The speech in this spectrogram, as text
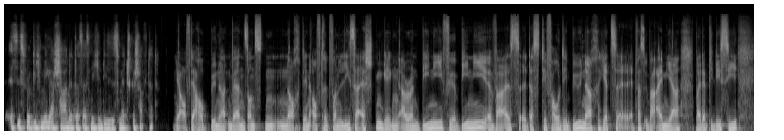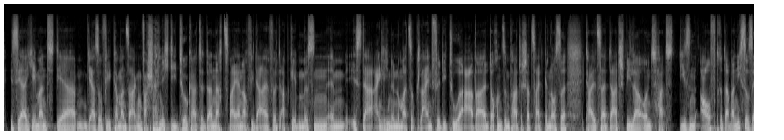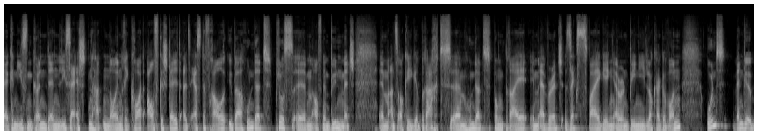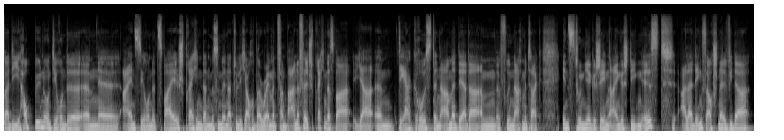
es ist wirklich mega schade, dass er es nicht in dieses Match geschafft hat. Ja, auf der Hauptbühne hatten wir ansonsten noch den Auftritt von Lisa Ashton gegen Aaron Beanie. Für Beanie war es äh, das TV-Debüt nach jetzt äh, etwas über einem Jahr bei der PDC. Ist ja jemand, der, ja, so viel kann man sagen, wahrscheinlich die Tourkarte dann nach zwei Jahren auch wieder wird abgeben müssen. Ähm, ist da eigentlich eine Nummer zu klein für die Tour, aber doch ein sympathischer Zeitgenosse, Teilzeit-Dartspieler und hat diesen Auftritt aber nicht so sehr genießen können, denn Lisa Ashton hat einen neuen Rekord aufgestellt gestellt, als erste Frau über 100 plus ähm, auf einem Bühnenmatch ähm, ans Hockey gebracht. Ähm, 100.3 im Average, 6-2 gegen Aaron Beanie locker gewonnen. Und wenn wir über die Hauptbühne und die Runde ähm, äh, 1, die Runde 2 sprechen, dann müssen wir natürlich auch über Raymond van Barneveld sprechen. Das war ja ähm, der größte Name, der da am frühen Nachmittag ins Turniergeschehen eingestiegen ist. Allerdings auch schnell wieder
